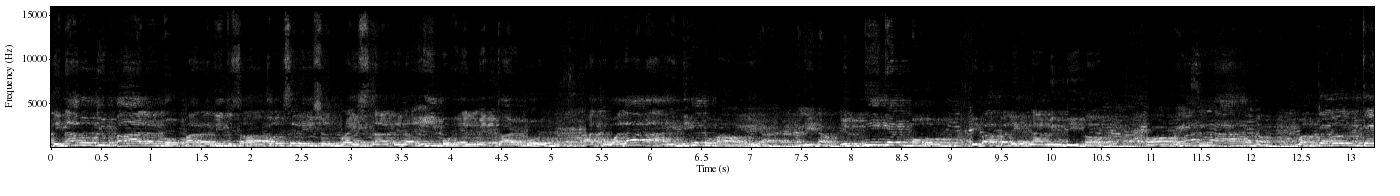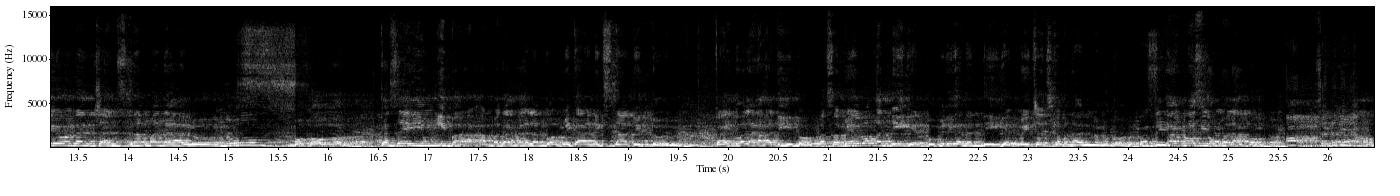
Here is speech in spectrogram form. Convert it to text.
tinawag yung pangalan mo para dito sa consolation prize natin na Evo Helmet Carbon at wala ka, hindi ka Oh, tumawag. yeah. Malinaw. Yung ticket mo, ibabalik namin dito. Okay, so, Para ano? magkaroon kayo ng chance na manalo nung motor. Kasi yung iba, ang pagkakalam ko, ang mechanics natin doon, kahit wala ka dito, basta meron kang ticket, bumili ka ng ticket, may chance ka manalo ng motor. Regardless may kung wala dito. Oh, sandali ako.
